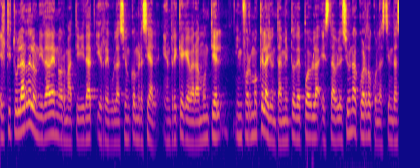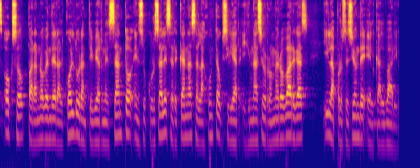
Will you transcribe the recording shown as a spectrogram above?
El titular de la Unidad de Normatividad y Regulación Comercial, Enrique Guevara Montiel, informó que el Ayuntamiento de Puebla estableció un acuerdo con las tiendas OXO para no vender alcohol durante Viernes Santo en sucursales cercanas a la Junta Auxiliar Ignacio Romero Vargas y la procesión de El Calvario.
